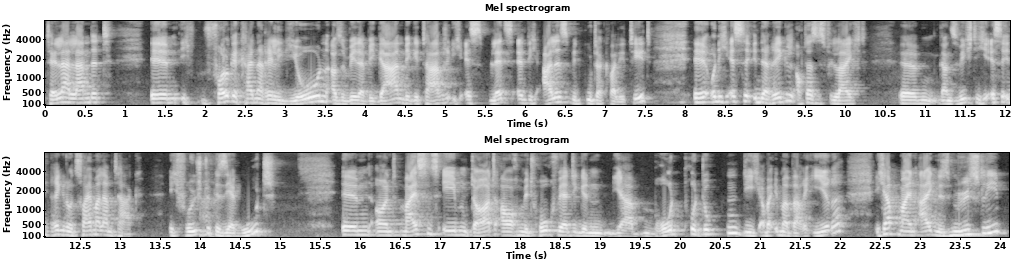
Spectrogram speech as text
Teller landet. Ähm, ich folge keiner Religion, also weder vegan, vegetarisch, ich esse letztendlich alles mit guter Qualität äh, und ich esse in der Regel, auch das ist vielleicht ähm, ganz wichtig, ich esse in der Regel nur zweimal am Tag. Ich frühstücke sehr gut, ähm, und meistens eben dort auch mit hochwertigen ja, Brotprodukten, die ich aber immer variiere. Ich habe mein eigenes Müsli,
